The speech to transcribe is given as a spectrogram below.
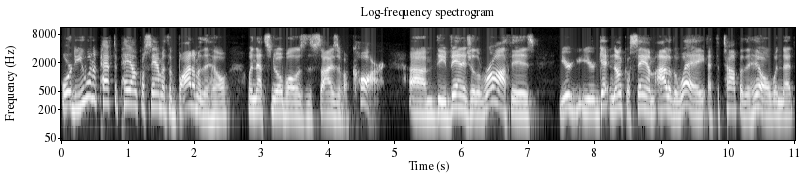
Or do you want to have to pay Uncle Sam at the bottom of the hill when that snowball is the size of a car? Um, the advantage of the Roth is you're you're getting Uncle Sam out of the way at the top of the hill when that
